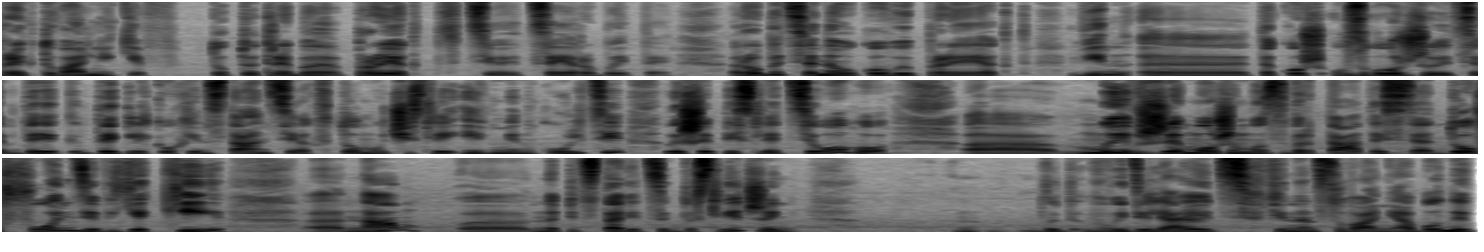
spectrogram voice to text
проєктувальників. Тобто треба проєкт цей робити. Робиться науковий проєкт, він е, також узгоджується в декількох інстанціях, в тому числі і в Мінкульті. Лише після цього е, ми вже можемо звертатися до фондів, які е, нам е, на підставі цих досліджень виділяють фінансування або не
